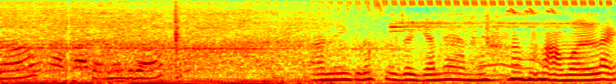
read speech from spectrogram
इकडं समुद्र आणि इकडं सूर्य गेलाय आता मावळलाय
